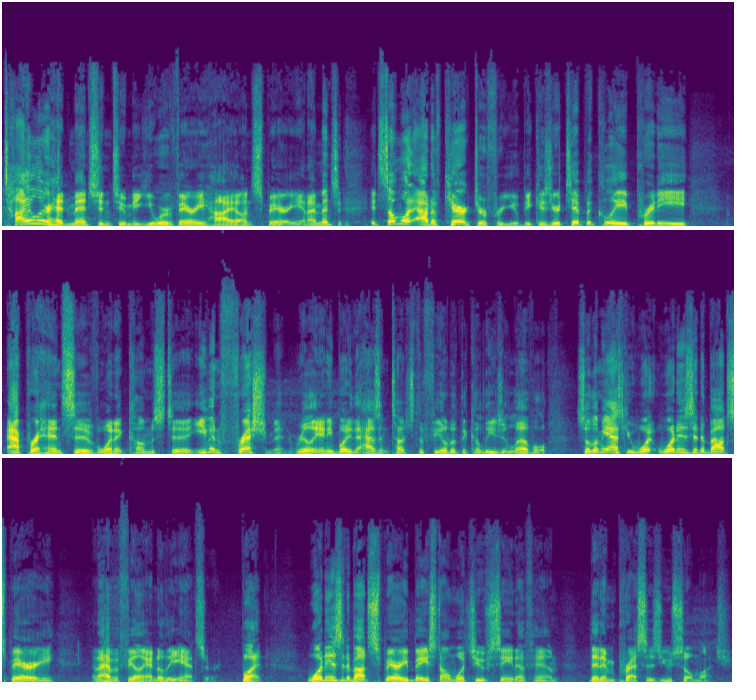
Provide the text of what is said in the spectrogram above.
Tyler had mentioned to me, you were very high on Sperry, and I mentioned it's somewhat out of character for you because you're typically pretty apprehensive when it comes to even freshmen, really anybody that hasn't touched the field at the collegiate level. So let me ask you, what what is it about Sperry? And I have a feeling I know the answer, but what is it about Sperry based on what you've seen of him that impresses you so much?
